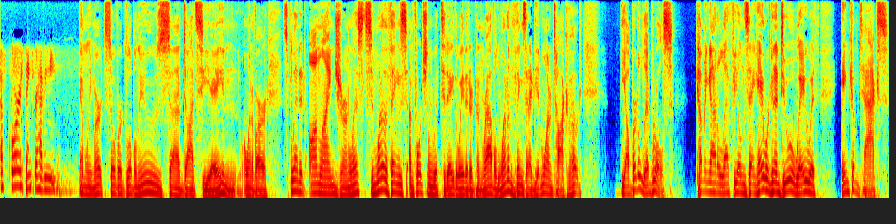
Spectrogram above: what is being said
Of course. Thanks for having me. Emily Mertz over at globalnews.ca and one of our splendid online journalists. And one of the things, unfortunately, with today, the way that it unraveled, one of the things that I did want to talk about the Alberta Liberals coming out of left field and saying, hey, we're going to do away with income tax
